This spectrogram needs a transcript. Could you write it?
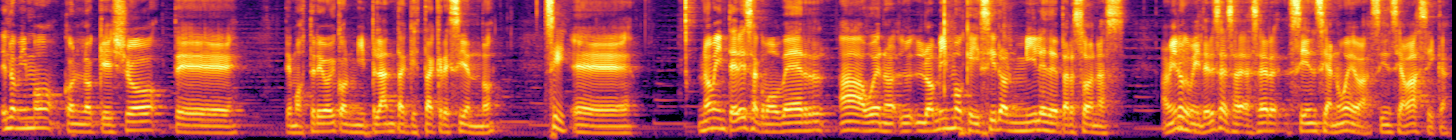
es lo mismo con lo que yo te, te mostré hoy con mi planta que está creciendo. Sí. Eh, no me interesa como ver, ah, bueno, lo mismo que hicieron miles de personas. A mí lo que me interesa es hacer ciencia nueva, ciencia básica.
